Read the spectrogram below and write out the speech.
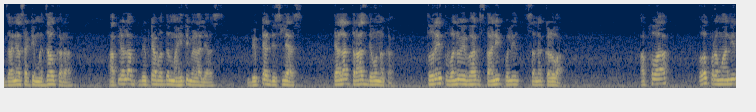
जाण्यासाठी मज्जाव करा. आपल्याला बिबट्याबद्दल माहिती मिळाल्यास बिबट्या दिसल्यास त्याला त्रास देऊ नका. त्वरित वन विभाग स्थानिक पोलिसांना कळवा. अफवा अप्रमाणित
